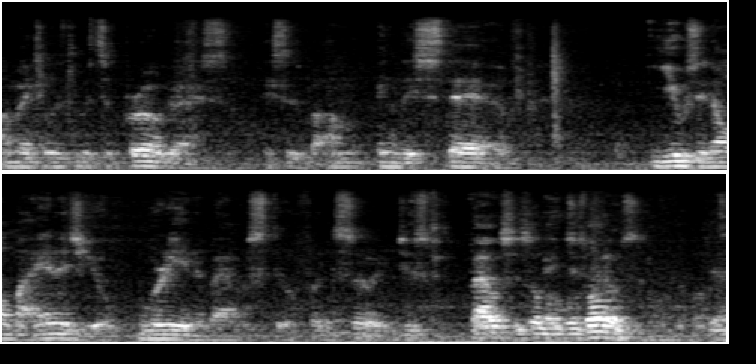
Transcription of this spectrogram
I make a little bit of progress. He says, but I'm in this state of using all my energy up, worrying about stuff and so it just Bounces it the bottom. bounces along the Yeah,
